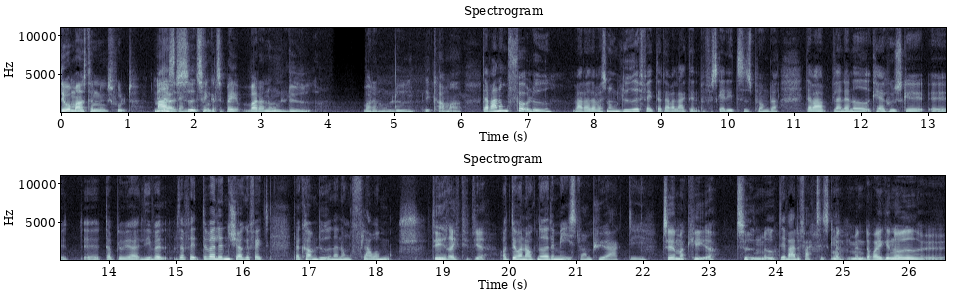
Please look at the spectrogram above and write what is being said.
Det var meget stemningsfuldt. Meget jeg sidder og tænker tilbage, var der nogen lyde? Var der nogen lyde i kammeret? Der var nogle få lyde, var der. Der var sådan nogle lydeffekter, der var lagt ind på forskellige tidspunkter. Der var blandt andet, kan jeg huske, øh, øh, der blev jeg alligevel... Der fik, det var lidt en chok-effekt. Der kom lyden af nogle flagermus. Det er rigtigt, ja. Og det var nok noget af det mest vampyragtige. Til at markere tiden med. Det var det faktisk, ja. Men, men der var ikke noget øh,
